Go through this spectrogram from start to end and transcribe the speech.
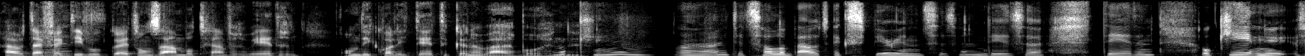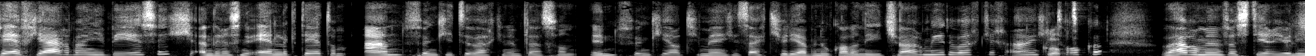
gaan we het effectief ook uit ons aanbod gaan verwijderen om die kwaliteit te kunnen waarborgen. Oké, alright. It's all about experiences hè, in deze tijden. Oké, nu vijf jaar ben je bezig en er is nu eindelijk tijd om aan Funky te werken in plaats van in Funky, had je mij gezegd. Jullie hebben ook al een HR-medewerker aangetrokken. Waarom investeren jullie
